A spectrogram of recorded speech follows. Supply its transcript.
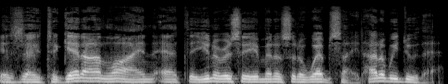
is uh, to get online at the University of Minnesota website. How do we do that?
